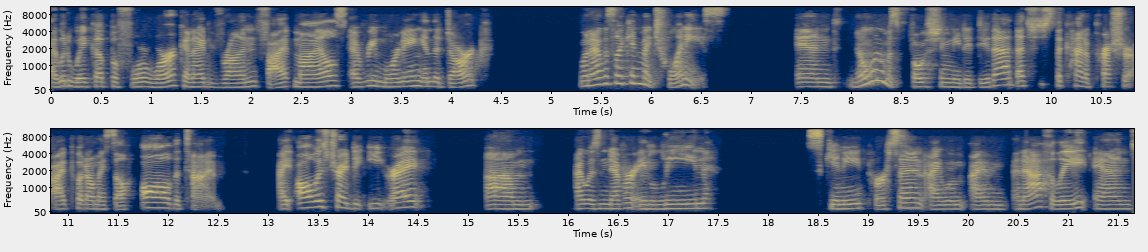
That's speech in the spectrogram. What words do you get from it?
I would wake up before work and I'd run 5 miles every morning in the dark when I was like in my 20s. And no one was forcing me to do that. That's just the kind of pressure I put on myself all the time. I always tried to eat right. Um, I was never a lean, skinny person. I'm an athlete and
